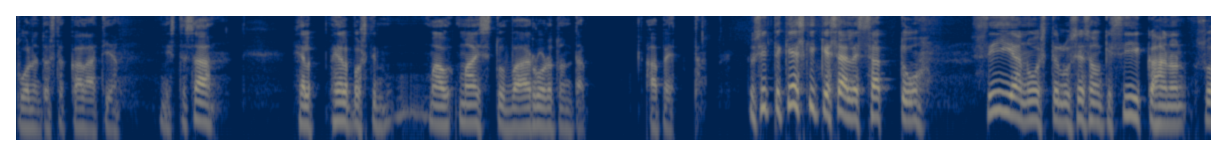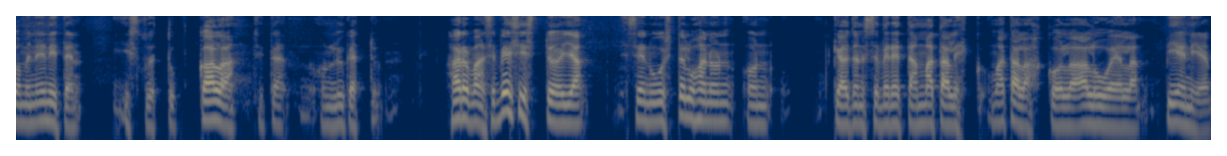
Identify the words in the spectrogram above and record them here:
puolentoista kalat ja niistä saa helposti maistuvaa ruodotonta apetta. No sitten keskikesälle sattuu siianuistelusesonkin. Siikkahan on Suomen eniten istutettu kala. Sitä on lykätty harvaan se vesistöön ja sen uisteluhan on, on käytännössä vedetään matalahkoilla alueilla pieniä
